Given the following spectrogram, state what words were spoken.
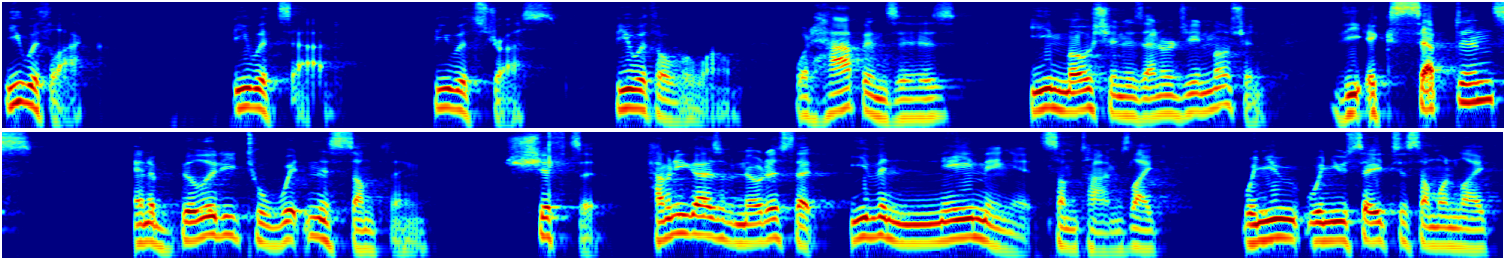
be with lack, be with sad, be with stress, be with overwhelm. What happens is emotion is energy in motion. The acceptance and ability to witness something shifts it. How many of you guys have noticed that even naming it sometimes, like when you when you say to someone like,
